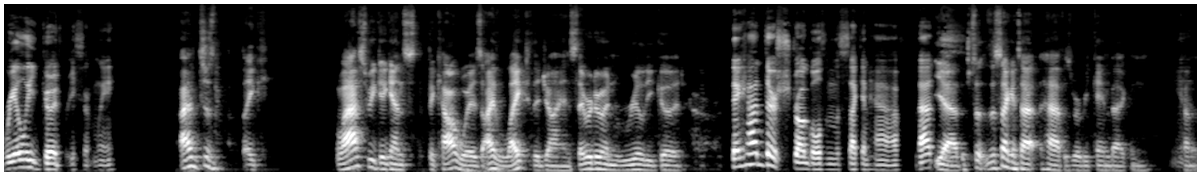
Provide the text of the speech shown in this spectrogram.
really good recently. I just like last week against the Cowboys. I liked the Giants. They were doing really good. They had their struggles in the second half. That's Yeah, the, the second ha- half is where we came back and yeah. kind of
